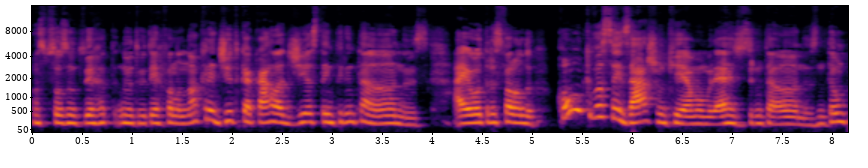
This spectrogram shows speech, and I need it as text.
umas pessoas no Twitter, no Twitter falando, não acredito que a Carla Dias tem 30 anos. Aí outras falando, como que vocês acham que é uma mulher de 30 anos? Então,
